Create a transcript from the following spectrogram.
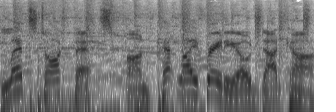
Let's Talk Pets on PetLifeRadio.com.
